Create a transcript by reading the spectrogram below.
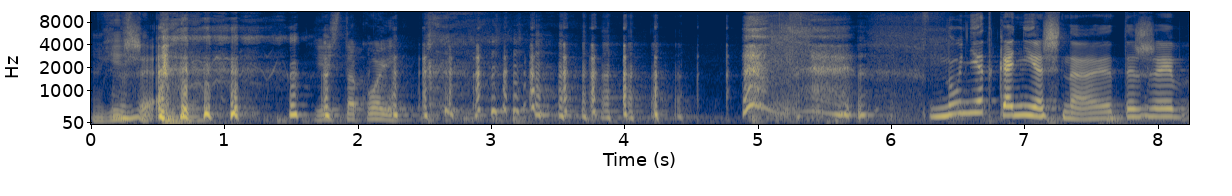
Есть, такой- есть такой. Ну нет, конечно, это же,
